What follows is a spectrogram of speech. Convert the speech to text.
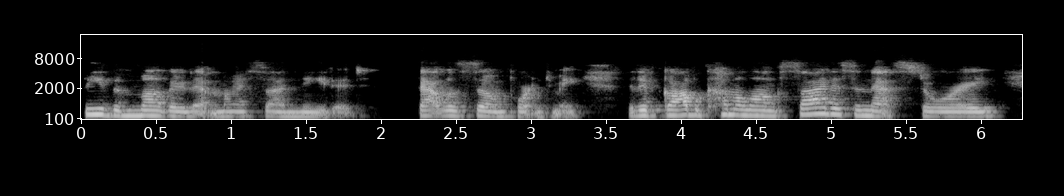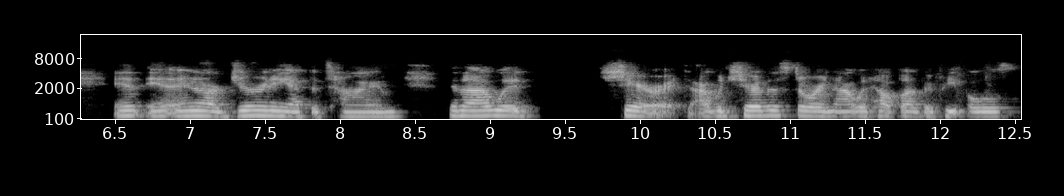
be the mother that my son needed. That was so important to me. That if God would come alongside us in that story and in, our journey at the time, then I would share it. I would share the story and I would help other people's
